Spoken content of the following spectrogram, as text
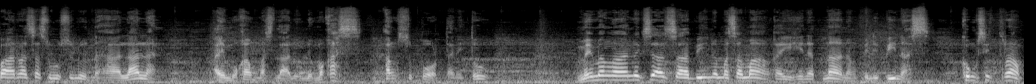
para sa susunod na halalan, ay mukhang mas lalong lumakas ang suporta nito. May mga nagsasabi na masama ang kahihinatnan ng Pilipinas kung si Trump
